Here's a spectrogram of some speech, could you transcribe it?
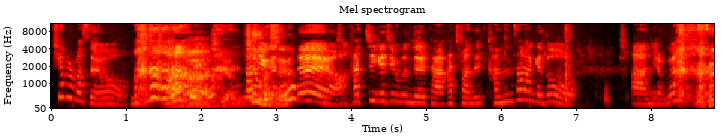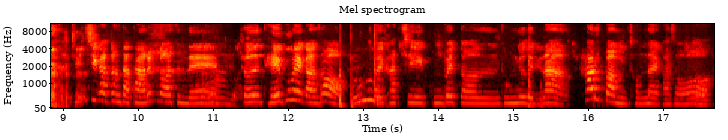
시험을 봤어요. 아, 그래요? 시험. 시험 사실 그- 봤어요? 네, 아, 같이 계신 분들 다 같이 봤는데 감사하게도 아 아니라고요? 위치가 좀 다 다른 것 같은데 아. 저는 대구에 가서 음. 저희 같이 공부했던 동료들이랑 하룻밤 전날 가서 어.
